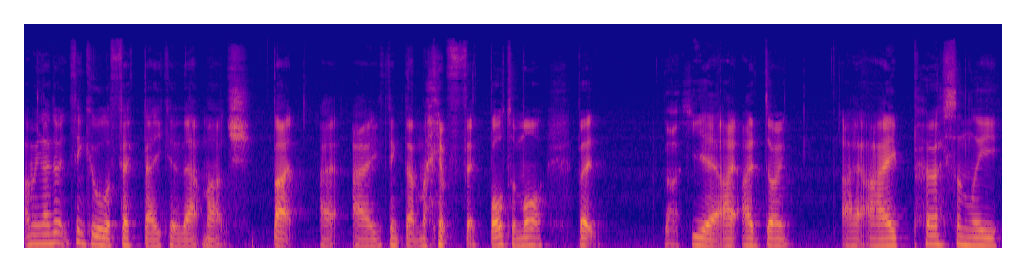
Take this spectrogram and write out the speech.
I mean, I don't think it will affect Baker that much, but I, I think that may affect Balta more. But Nice. yeah, I, I don't. I, I personally,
